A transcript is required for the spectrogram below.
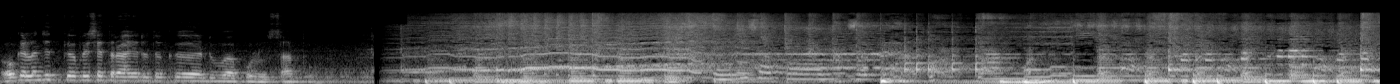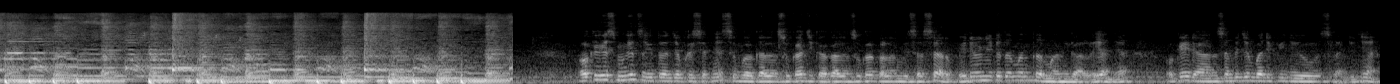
Oke lanjut ke preset terakhir untuk ke-21 Oke guys mungkin segitu aja presetnya. Semoga kalian suka. Jika kalian suka kalian bisa share videonya ke teman-teman kalian ya. Oke dan sampai jumpa di video selanjutnya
